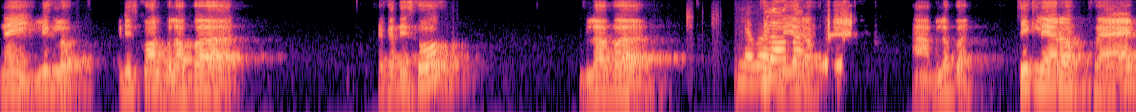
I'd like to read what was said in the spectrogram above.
नहीं लिख लो। इट इज़ कॉल्ड ब्लबर क्या कहते हैं इसको? Blubber of fat. हाँ blubber. Thick layer of fat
